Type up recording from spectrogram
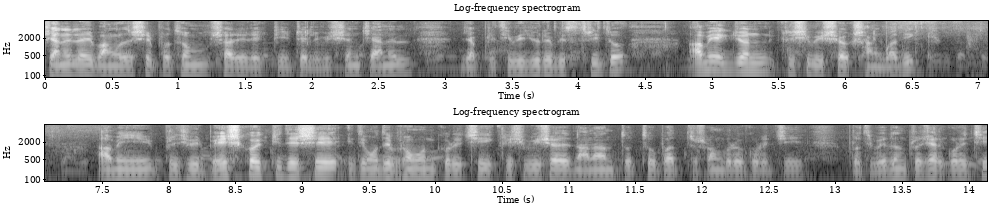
চ্যানেল আই বাংলাদেশের প্রথম সারির একটি টেলিভিশন চ্যানেল যা পৃথিবী জুড়ে বিস্তৃত আমি একজন কৃষি বিষয়ক সাংবাদিক আমি পৃথিবীর বেশ কয়েকটি দেশে ইতিমধ্যে ভ্রমণ করেছি কৃষি বিষয়ে নানান তথ্যপত্র সংগ্রহ করেছি প্রতিবেদন প্রচার করেছি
